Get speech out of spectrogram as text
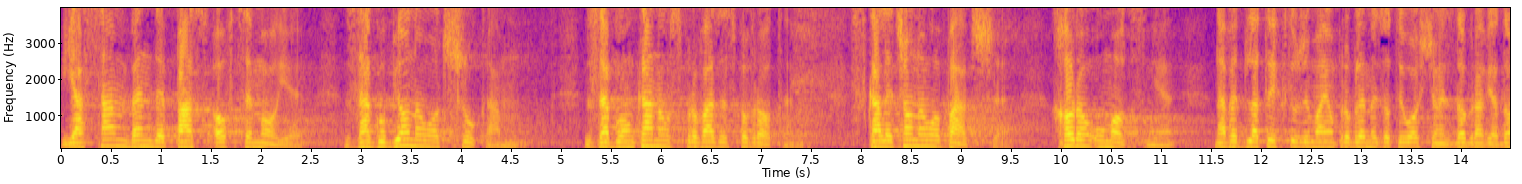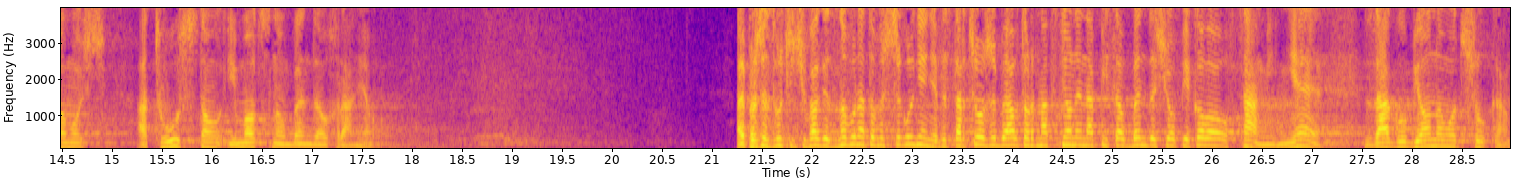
Ja sam będę pas owce moje, zagubioną odszukam, zabłąkaną sprowadzę z powrotem, skaleczoną opatrzę, chorą umocnię. Nawet dla tych, którzy mają problemy z otyłością jest dobra wiadomość, a tłustą i mocną będę ochraniał. Ale proszę zwrócić uwagę znowu na to wyszczególnienie. Wystarczyło, żeby autor natchniony napisał: Będę się opiekował owcami. Nie, zagubioną odszukam,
